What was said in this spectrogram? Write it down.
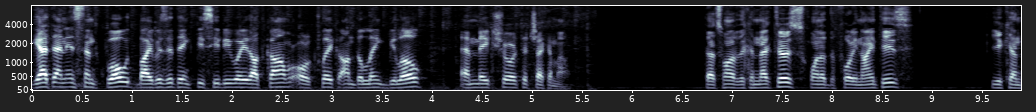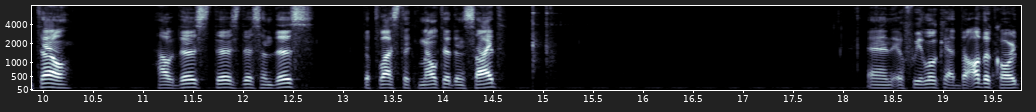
Get an instant quote by visiting PCBWay.com or click on the link below and make sure to check them out. That's one of the connectors, one of the 4090s. You can tell how this, this, this, and this, the plastic melted inside. And if we look at the other card,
